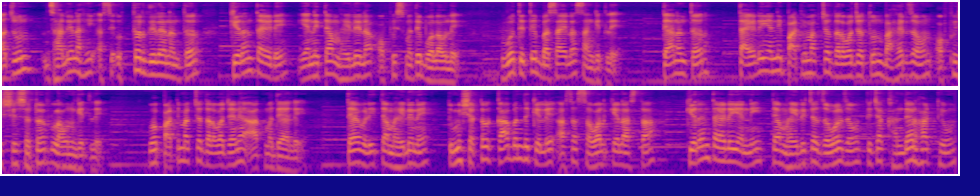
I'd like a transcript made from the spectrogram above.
अजून झाले नाही असे उत्तर दिल्यानंतर किरण तायडे यांनी त्या महिलेला ऑफिसमध्ये बोलावले व तिथे बसायला सांगितले. त्यानंतर तायडे यांनी पाठीमागच्या दरवाजातून बाहेर जाऊन ऑफिसचे शटर लावून घेतले व पाठीमागच्या दरवाजाने आतमध्ये आले. त्यावेळी त्या महिलेने तुम्ही शटर का बंद केले? असा सवाल केला असता किरण तायडे यांनी त्या महिलेच्या जवळ जाऊन तिच्या खांद्यावर हात ठेवून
